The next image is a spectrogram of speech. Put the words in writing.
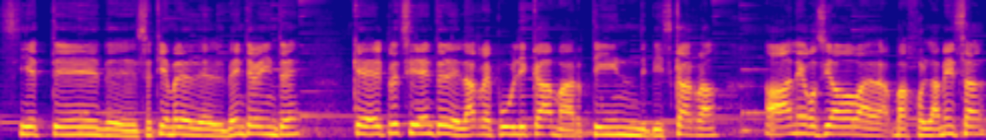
7 de septiembre del 2020 que el presidente de la República, Martín Vizcarra, ha negociado bajo la mesa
